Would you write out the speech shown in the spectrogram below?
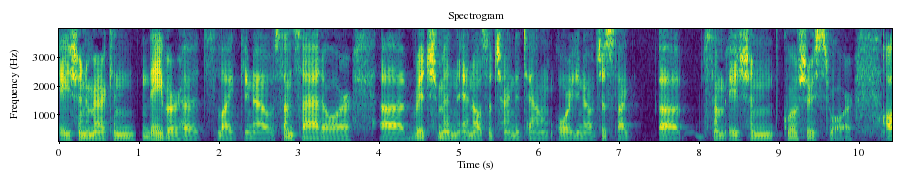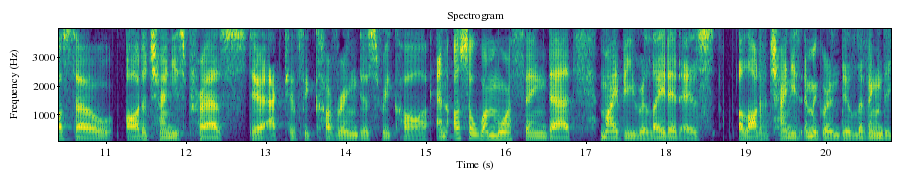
Asian American neighborhoods like you know Sunset or uh, Richmond and also Chinatown or you know just like uh, some Asian grocery store. Also, all the Chinese press they're actively covering this recall. And also, one more thing that might be related is a lot of Chinese immigrants, they're living in the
